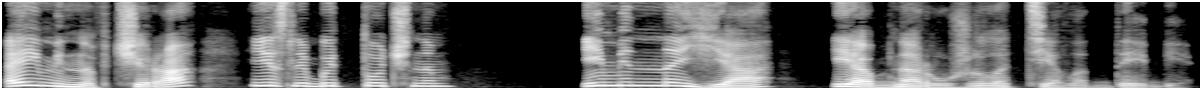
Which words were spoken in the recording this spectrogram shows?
а именно вчера, если быть точным, именно я и обнаружила тело Дебби.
